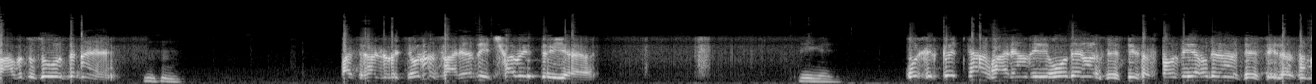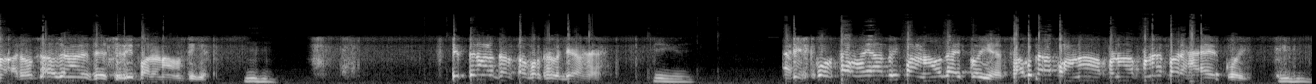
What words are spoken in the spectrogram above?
ਸਾਬਤ ਸੂਰਤ ਨੇ। ਹੂੰ ਹੂੰ। ਸੱਚਖੰਡ ਵਿੱਚ ਉਹਨਾਂ ਸਾਰਿਆਂ ਦੀ ਇੱਛਾ ਵੀ ਇੱਕ ਹੀ ਹੈ। ਠੀਕ ਹੈ ਜੀ। ਉਹ ਇੱਕ ਇੱਛਾ ਸਾਰਿਆਂ ਦੀ ਉਹਦੇ ਨਾਲ ਸ੍ਰਿਸ਼ਟੀ ਸਸਤਾਉਂਦੀ ਹੈ ਉਹਦੇ ਨਾਲ ਸ੍ਰਿਸ਼ਟੀ ਦਾ ਸੰਭਾਰ ਹੁੰਦਾ ਉਹਦੇ ਨਾਲ ਸ੍ਰਿਸ਼ਟੀ ਦੀ ਪਾਲਣਾ ਹੁੰਦੀ ਹੈ। ਹੂੰ ਹੂੰ। ਇੱਕ ਨਾਲ ਕਰਤਾ ਪੁਰਖ ਲੱਗਿਆ ਹੋਇਆ। ਠੀਕ ਹੈ ਜੀ। ਹੈ ਕੋਸਾ ਹੋਇਆ ਵੀ ਭਾਣਾ ਉਹਦਾ ਇੱਕੋ ਹੀ ਹੈ। ਸਭ ਦਾ ਭਾਣਾ ਆਪਣਾ ਆਪਣਾ ਪਰ ਹੈ ਹੀ। ਹੂੰ ਹੂੰ।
